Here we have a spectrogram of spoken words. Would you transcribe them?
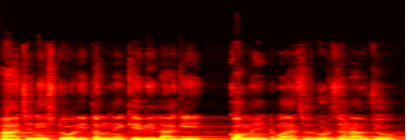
આજની સ્ટોરી તમને કેવી લાગી? કોમેન્ટમાં જરૂર જણાવજો.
